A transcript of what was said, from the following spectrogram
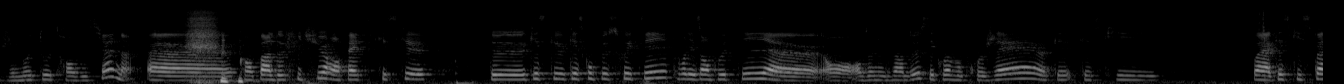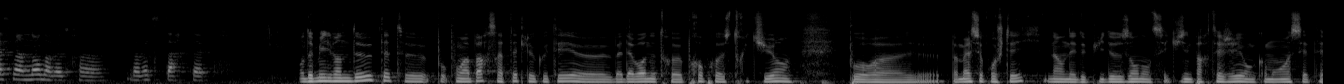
je m'auto-transitionne. quand on parle de futur, en fait, qu'est-ce que qu'est-ce que qu'est-ce qu'on peut souhaiter pour les empotés en, en, 2022 C'est quoi vos projets? Qu'est-ce qui voilà, qu'est-ce qui se passe maintenant dans votre dans votre start-up? En 2022, peut-être, euh, pour, pour, ma part, sera peut-être le côté euh, bah, d'avoir notre propre structure pour euh, pas mal se projeter. Là, on est depuis deux ans dans ces cuisines partagées. On commence à être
